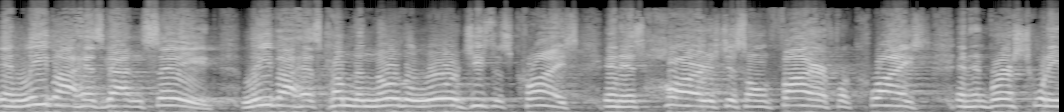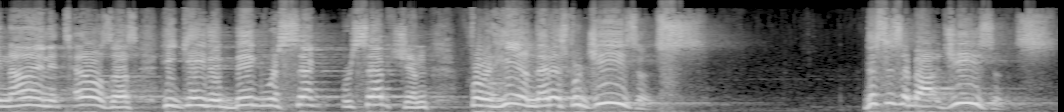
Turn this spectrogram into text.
And Levi has gotten saved. Levi has come to know the Lord Jesus Christ, and his heart is just on fire for Christ. And in verse 29, it tells us he gave a big reception for him, that is for Jesus. This is about Jesus.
